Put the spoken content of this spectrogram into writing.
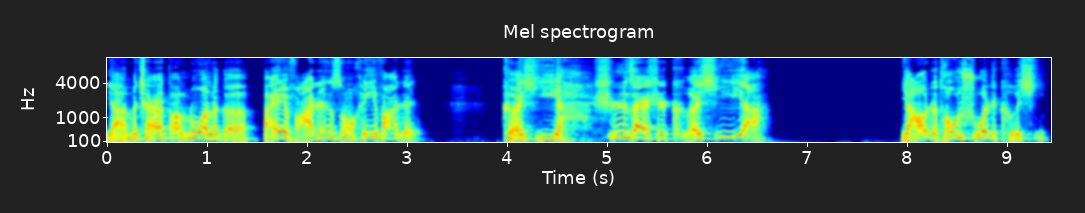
眼巴前倒落了个白发人送黑发人，可惜呀，实在是可惜呀。摇着头说着可惜，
